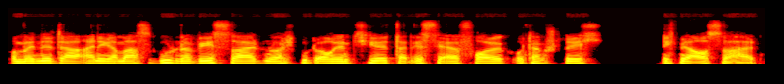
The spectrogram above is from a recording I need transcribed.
Und wenn ihr da einigermaßen gut unterwegs seid und euch gut orientiert, dann ist der Erfolg unterm Strich nicht mehr auszuhalten.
